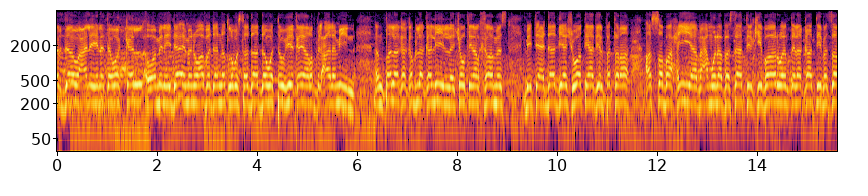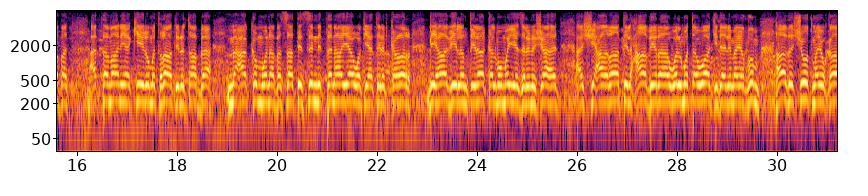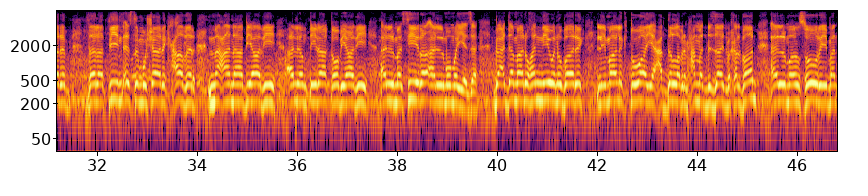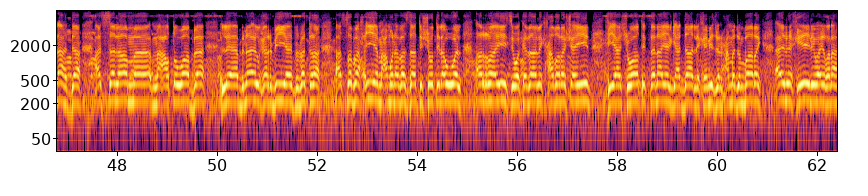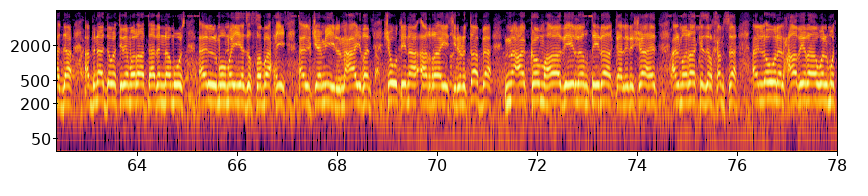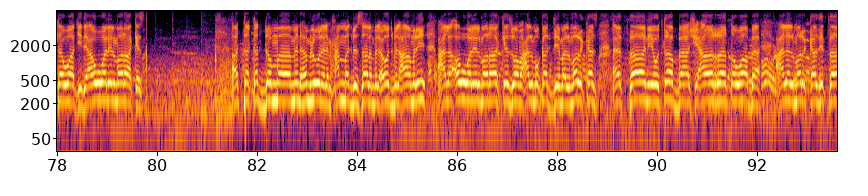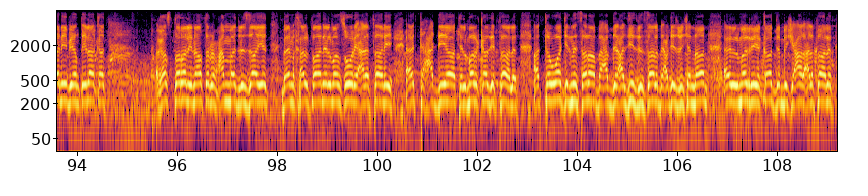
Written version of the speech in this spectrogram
نبدأ وعليه نتوكل ومنه دائما وأبدا نطلب السداد والتوفيق يا رب العالمين. انطلق قبل قليل شوطنا الخامس بتعداد أشواط هذه الفترة الصباحية مع منافسات الكبار وانطلاقات مسافة الثمانية كيلو مترات لنتابع معكم منافسات السن الثنايا وفئة الإبكار بهذه الانطلاقة المميزة لنشاهد الشعارات الحاضرة والمتواجدة لما يضم هذا الشوط ما يقارب 30 اسم مشارك حاضر معنا بهذه الانطلاقة. وبهذه المسيرة المميزة. بعدما نهني ونبارك لمالك طوايع عبد الله بن محمد بن زايد بن خلفان المنصوري من أهدى السلام مع طوابة لأبناء الغربية في الفترة الصباحية مع منافسات الشوط الأول الرئيسي وكذلك حضر شاهين في أشواط الثنايا القعداء لخميس بن محمد مبارك الخيلي وأيضا أهدى أبناء دولة الإمارات. هذا الناموس المميز الصباحي الجميل مع أيضا شوطنا الرئيسي. لنتابع معكم هذه الانطلاقة لنشاهد المراكز الخمسة الأولى الحاضرة والمتواجدة. أول المراكز التقدم من هملولة لمحمد بن سالم بالعود بالعامري على أول المراكز ومع المقدم المركز الثاني يتابع شعار طوابة على المركز الثاني بانطلاقة غسطرة لناصر بن محمد بن زايد بن خلفان المنصوري على الثاني. التحديات المركز الثالث. التواجد من سرابة عبد العزيز بن سالم بن العزيز بن شنان. المري قادم بشعار على الثالث.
